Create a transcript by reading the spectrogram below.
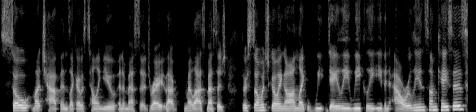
so much happens, like I was telling you in a message, right? That my last message. There's so much going on, like week, daily, weekly, even hourly in some cases.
